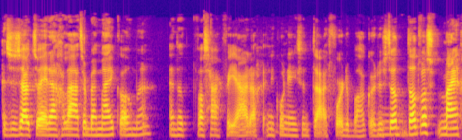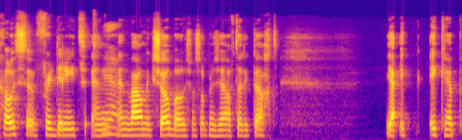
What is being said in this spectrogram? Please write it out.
En ze zou twee dagen later bij mij komen. En dat was haar verjaardag. En ik kon niet eens een taart voor de bakken. Dus dat, dat was mijn grootste verdriet. En, en waarom ik zo boos was op mezelf. Dat ik dacht, ja, ik, ik heb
